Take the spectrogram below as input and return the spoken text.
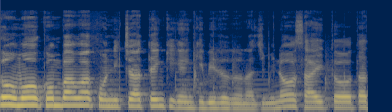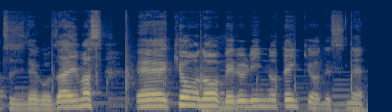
どうも、こんばんは、こんにちは。天気元気ビルドおなじみの斉藤達治でございます、えー、今日のベルリンの天気はですね、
